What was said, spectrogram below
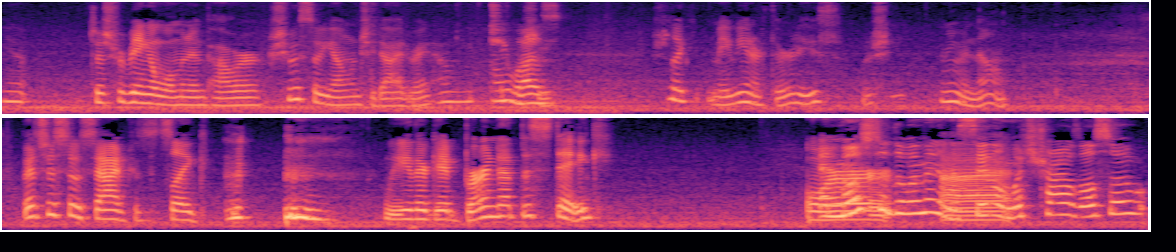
Yeah. Just for being a woman in power. She was so young when she died, right? How, how She old was. She? She's like maybe in her thirties. Was she? I don't even know. But it's just so sad because it's like we either get burned at the stake, or and most of the women in the uh, Salem witch trials also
